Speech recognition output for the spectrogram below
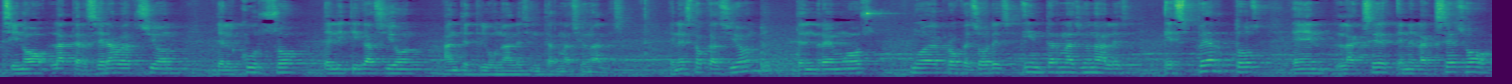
sino la tercera versión del curso de litigación ante tribunales internacionales. En esta ocasión tendremos nueve profesores internacionales expertos en, el acceso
